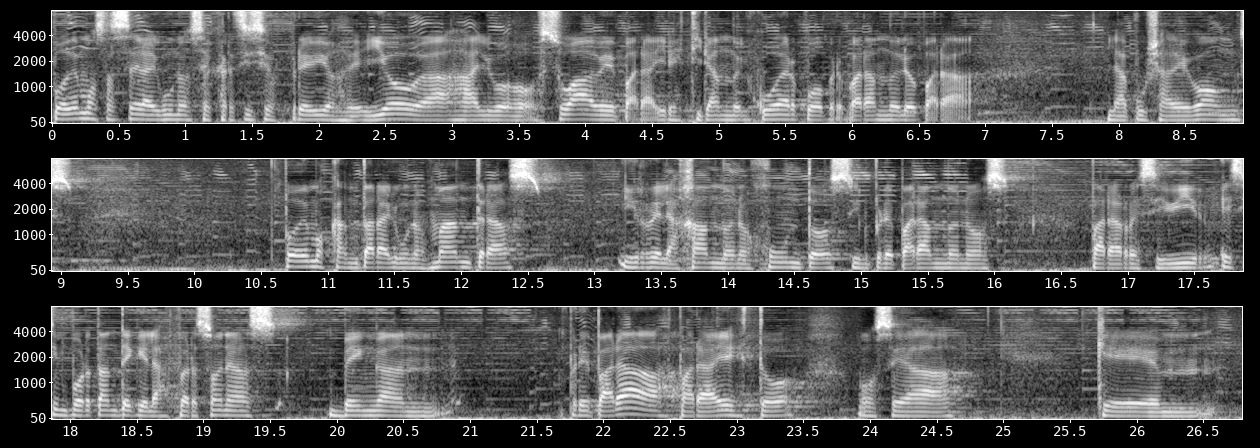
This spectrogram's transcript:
Podemos hacer algunos ejercicios previos de yoga, algo suave para ir estirando el cuerpo, preparándolo para la puya de gongs. Podemos cantar algunos mantras, ir relajándonos juntos, ir preparándonos para recibir. Es importante que las personas vengan preparadas para esto, o sea, que mm,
